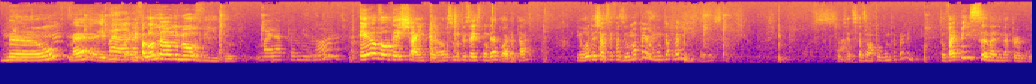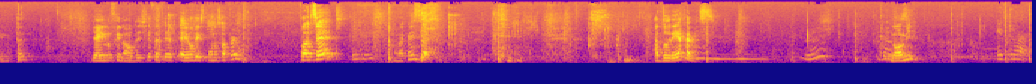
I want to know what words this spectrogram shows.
Não, né? Ele, ele falou não no meu ouvido. Mas era pra menor? Eu vou deixar então, você não precisa responder agora, tá? Eu vou deixar você fazer uma pergunta pra mim, olha só. Você fazer uma pergunta pra mim. Então vai pensando ali na pergunta. E aí no final deixa você fazer. Aí eu respondo a sua pergunta. Pode ser? Então vai pensando. Adorei a camisa. Nome? Eduardo.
